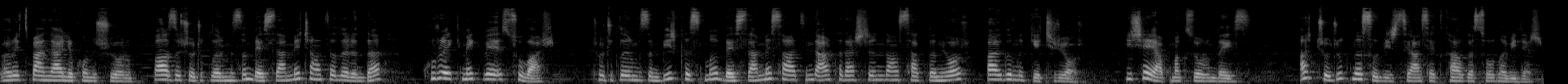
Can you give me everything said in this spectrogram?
Öğretmenlerle konuşuyorum. Bazı çocuklarımızın beslenme çantalarında kuru ekmek ve su var. Çocuklarımızın bir kısmı beslenme saatinde arkadaşlarından saklanıyor, baygınlık geçiriyor. Bir şey yapmak zorundayız. Aç çocuk nasıl bir siyaset kavgası olabilir?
